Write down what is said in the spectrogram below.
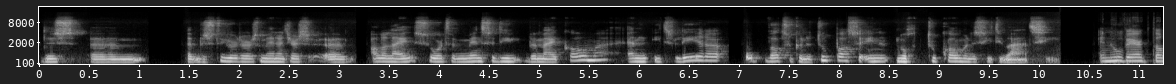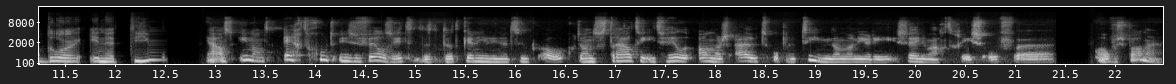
Dus um, bestuurders, managers, uh, allerlei soorten mensen die bij mij komen en iets leren op wat ze kunnen toepassen in een nog toekomende situatie. En hoe werkt dat door in het team? Ja, als iemand echt goed in zijn vel zit, dat, dat, kennen jullie natuurlijk ook, dan straalt hij iets heel anders uit op een team dan wanneer hij zenuwachtig is of uh, overspannen.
